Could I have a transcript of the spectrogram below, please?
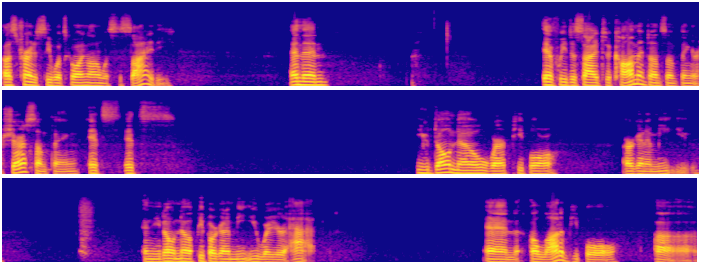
us trying to see what's going on with society. And then if we decide to comment on something or share something, it's it's you don't know where people are going to meet you. And you don't know if people are going to meet you where you're at. And a lot of people uh,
